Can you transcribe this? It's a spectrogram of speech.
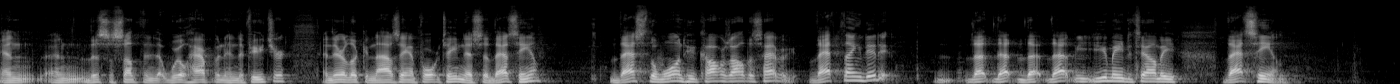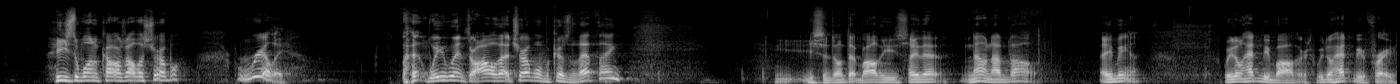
and, and this is something that will happen in the future. And they're looking at Isaiah 14 and they said, That's him. That's the one who caused all this havoc. That thing did it. That, that, that, that, you mean to tell me that's him? He's the one who caused all this trouble? Really? we went through all that trouble because of that thing? You said, Don't that bother you to say that? No, not at all. Amen. We don't have to be bothered. We don't have to be afraid.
